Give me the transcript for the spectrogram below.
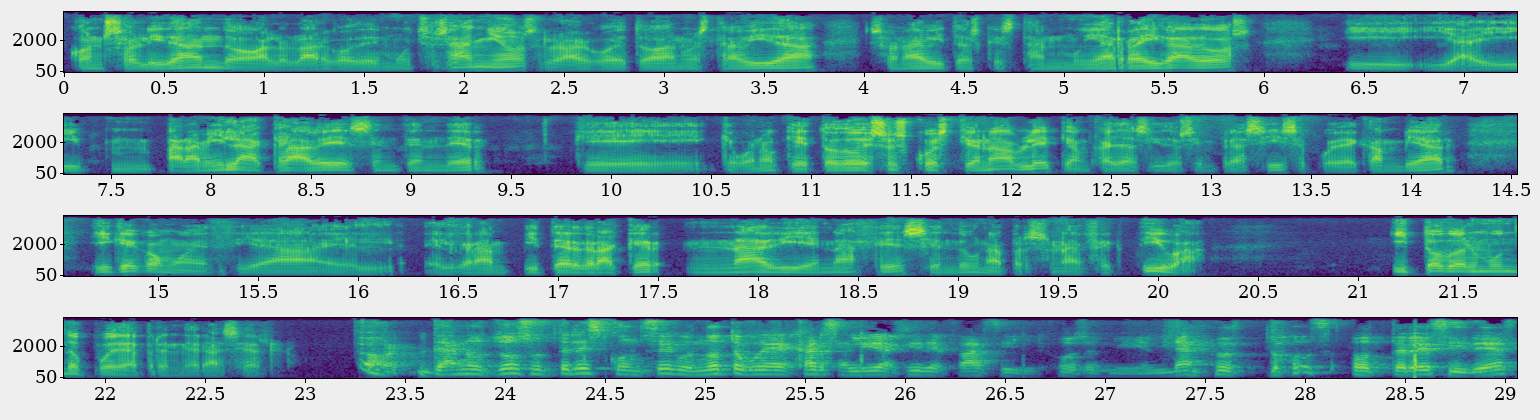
consolidando a lo largo de muchos años, a lo largo de toda nuestra vida, son hábitos que están muy arraigados y, y ahí para mí la clave es entender que, bueno, que todo eso es cuestionable, que aunque haya sido siempre así, se puede cambiar y que, como decía el, el gran Peter Drucker, nadie nace siendo una persona efectiva y todo el mundo puede aprender a serlo. danos dos o tres consejos, no te voy a dejar salir así de fácil, José Miguel, danos dos o tres ideas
